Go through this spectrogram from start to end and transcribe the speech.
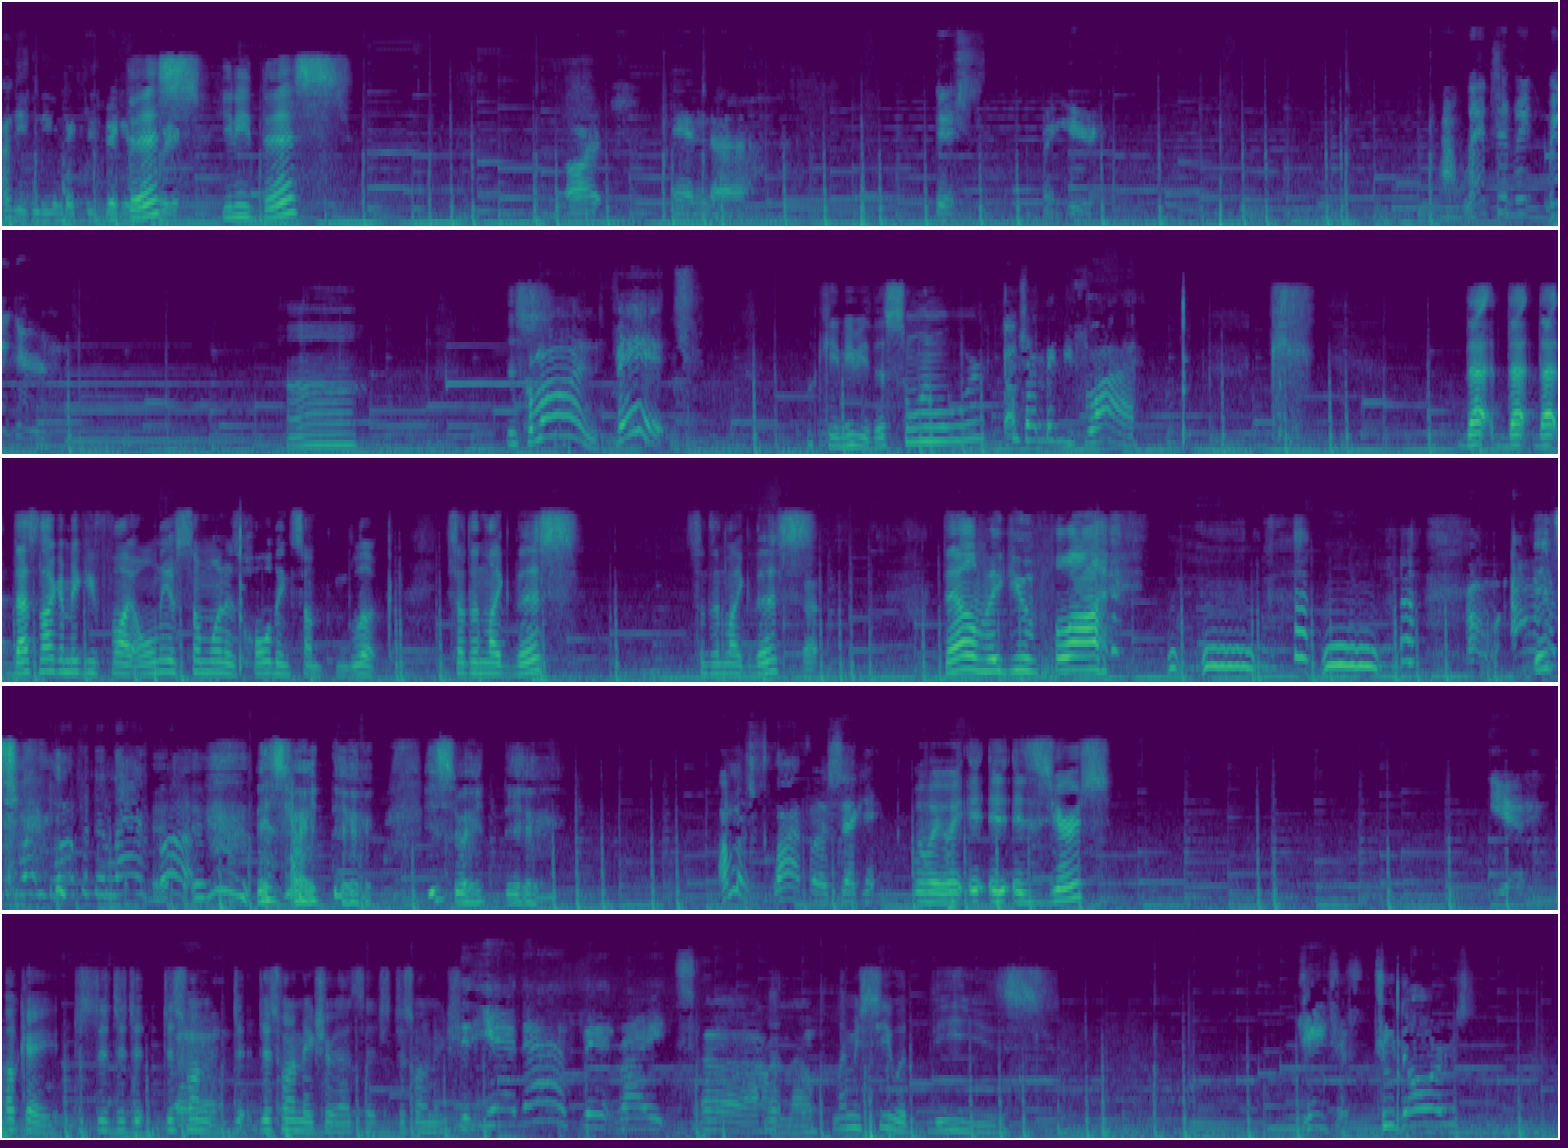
I need, need to make this bigger. This? You need this? Alright, and uh, this right here. A bit bigger. Uh. This. Come on, fit. Okay, maybe this one will work. I'm trying to make you fly. That that that that's not gonna make you fly. Only if someone is holding something. Look, something like this, something like this. Uh. That'll make you fly. Oh, I don't It's- have the right block for the last block. it's right there. It's right there. I'm gonna fly for a second. Wait, wait, wait. i- i- Is this yours? Yeah. Okay, just just just, just Uh. want just want to make sure that's it. Just, just want to make sure. Yeah, that fit right. Uh, I don't know. Let me see with these. Jesus, two doors.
